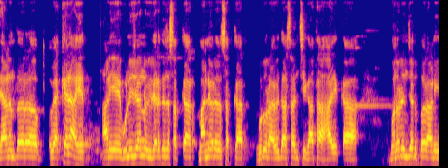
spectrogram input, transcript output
त्यानंतर व्याख्याने व्याख्यानं आहेत आणि गुणीजन विद्यार्थ्यांचा सत्कार मान्यवरांचा सत्कार गुरु रविदासांची गाथा हा एक मनोरंजनपर आणि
